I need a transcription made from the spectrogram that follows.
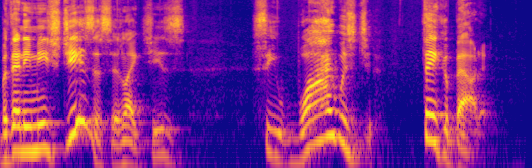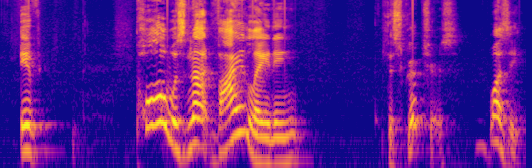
But then he meets Jesus and like Jesus see why was think about it. If Paul was not violating the scriptures, was he?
